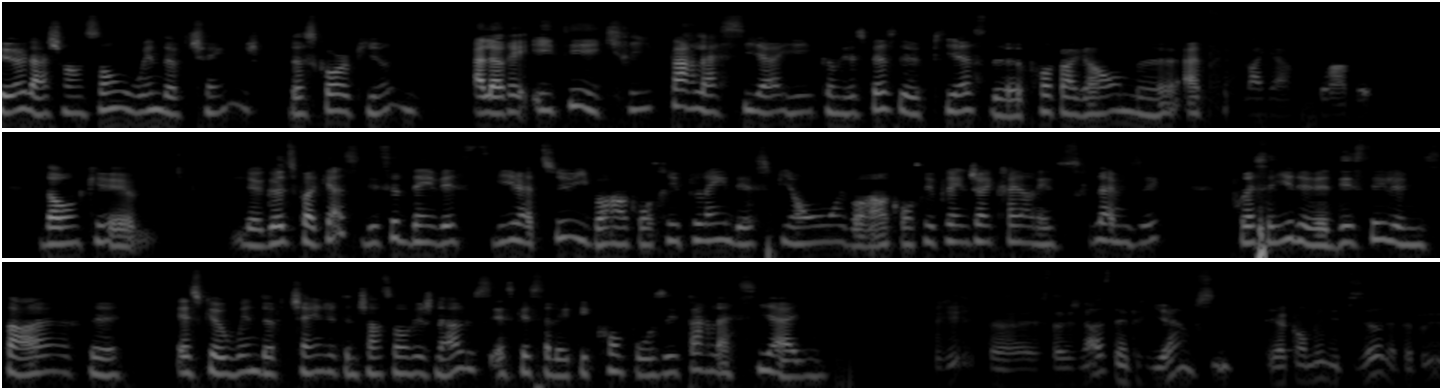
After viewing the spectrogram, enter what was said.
que la chanson Wind of Change de Scorpion, elle aurait été écrite par la CIA comme une espèce de pièce de propagande euh, après la guerre froide. Donc, euh, le gars du podcast, décide d'investiguer là-dessus. Il va rencontrer plein d'espions, il va rencontrer plein de gens qui travaillent dans l'industrie de la musique pour essayer de déceler le mystère de est-ce que Wind of Change est une chanson originale ou est-ce que ça a été composé par la CIA. Ok, c'est original, c'est intriguant aussi. Il y a combien d'épisodes à peu près?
